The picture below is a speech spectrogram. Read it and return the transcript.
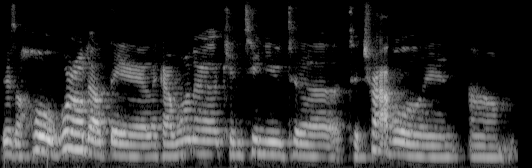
there's a whole world out there. Like I want to continue to to travel and um,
